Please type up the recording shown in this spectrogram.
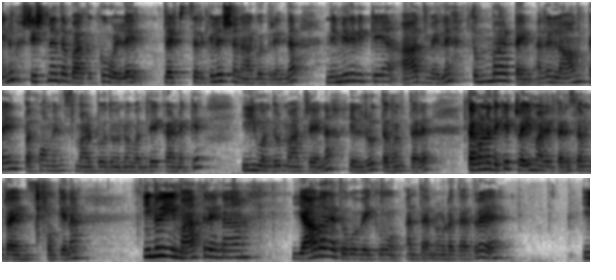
ಏನು, ಶಿಶ್ನದ ಭಾಗಕ್ಕೂ ಒಳ್ಳೆ ಬ್ಲಡ್ ಸರ್ಕ್ಯುಲೇಷನ್ ಆಗೋದ್ರಿಂದ ನಿಮಿರುವಿಕೆ ಆದಮೇಲೆ ತುಂಬ ಟೈಮ್ ಅಂದರೆ ಲಾಂಗ್ ಟೈಮ್ ಪರ್ಫಾರ್ಮೆನ್ಸ್ ಮಾಡ್ಬೋದು ಅನ್ನೋ ಒಂದೇ ಕಾರಣಕ್ಕೆ ಈ ಒಂದು ಮಾತ್ರೆಯನ್ನು ಎಲ್ಲರೂ ತಗೊಳ್ತಾರೆ ತಗೊಳೋದಕ್ಕೆ ಟ್ರೈ ಮಾಡಿರ್ತಾರೆ ಸಮ್ ಟೈಮ್ಸ್ ಓಕೆನಾ ಇನ್ನು ಈ ಮಾತ್ರೆನ ಯಾವಾಗ ತಗೋಬೇಕು ಅಂತ ನೋಡೋದಾದರೆ, ಈ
